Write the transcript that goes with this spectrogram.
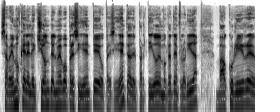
Sabemos que la elección del nuevo presidente o presidenta del Partido Demócrata en Florida va a ocurrir, eh,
